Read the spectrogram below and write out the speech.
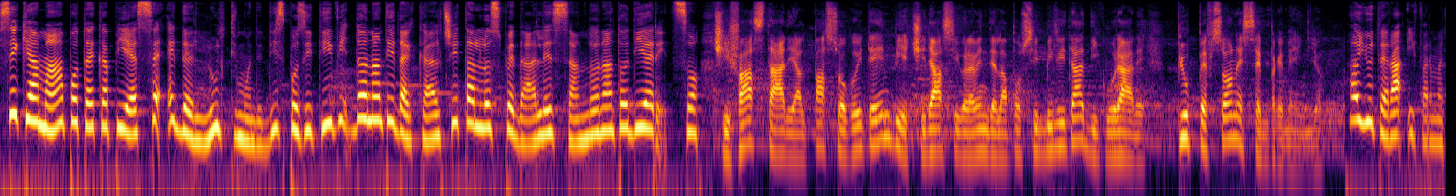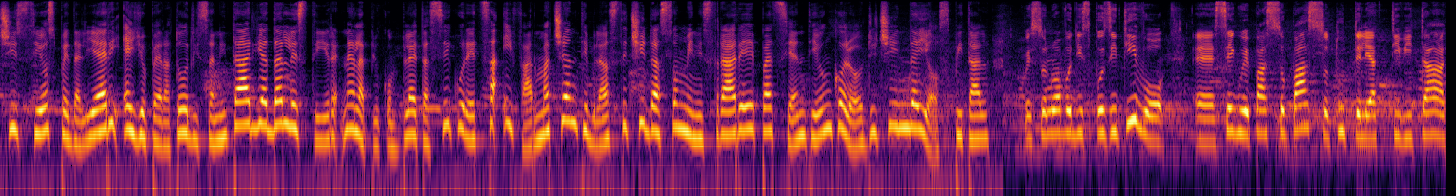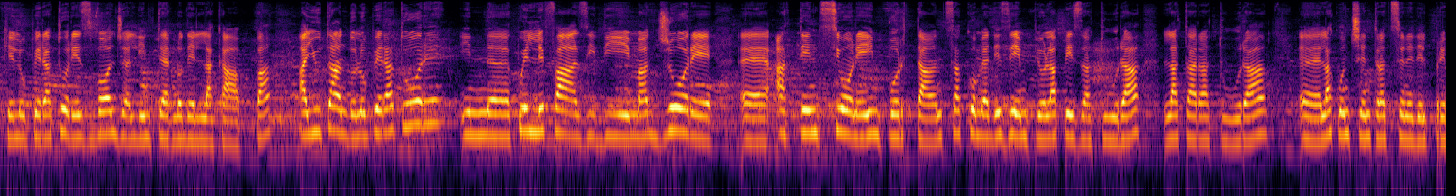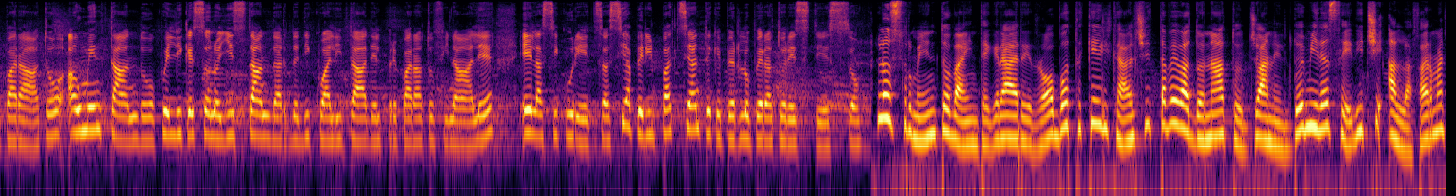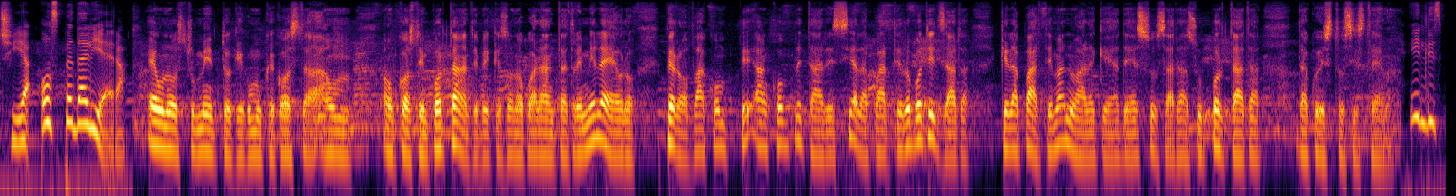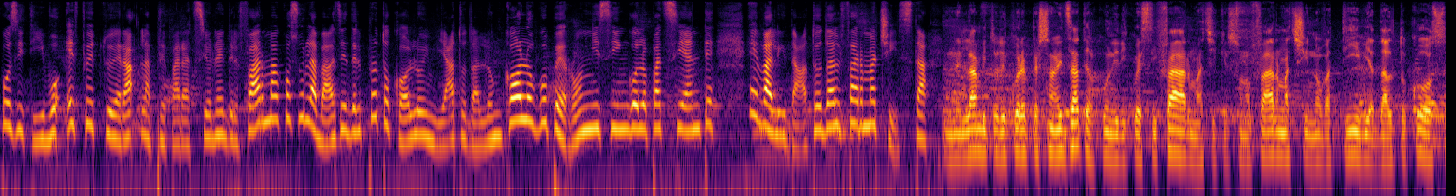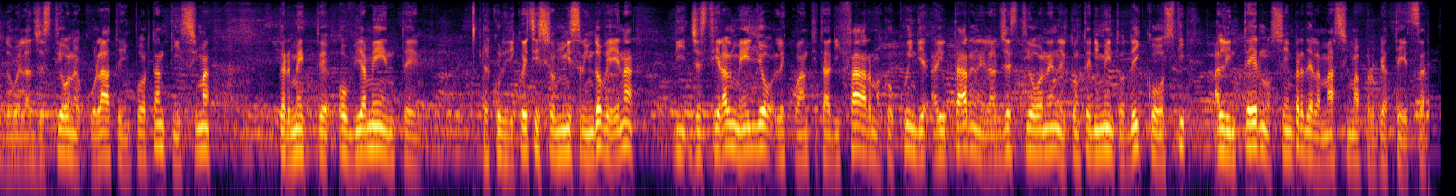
Si chiama Apoteca PS ed è l'ultimo dei dispositivi donati dal Calcit all'ospedale San Donato di Arezzo. Ci fa stare al passo coi tempi e ci dà sicuramente la possibilità di curare più persone sempre meglio. Aiuterà i farmacisti ospedalieri e gli operatori sanitari ad allestire nella più completa sicurezza i farmaci antiblastici da somministrare ai pazienti oncologici in day hospital. Questo nuovo dispositivo eh, segue passo passo tutte le attività che l'operatore svolge all'interno della cappa, aiutando l'operatore in eh, quelle fasi di maggiore eh, attenzione e importanza come ad esempio la pesatura, la taratura, eh, la concentrazione del preparato, aumentando quelli che sono gli standard di qualità del preparato finale e la sicurezza sia per il paziente che per l'operatore stesso. Lo strumento va a integrare il robot che il Calcit aveva donato già nel 2016 alla farmacia ospedaliera. È uno strumento che comunque costa, ha, un, ha un costo importante perché sono 43 mila euro, però va a completare sia la parte robotizzata che la parte manuale che adesso sarà supportata da questo sistema. Il dispositivo effettuerà la preparazione del farmaco sulla base del protocollo inviato dall'oncologo per ogni singolo paziente e validato dal farmacista. Nell'ambito delle cure personalizzate alcuni di questi farmaci, che sono farmaci innovativi ad alto costo, dove la gestione oculata è importantissima, permette ovviamente, alcuni di questi si somministrano in dovena, di gestire al meglio le quantità di farmaco, quindi aiutare nella gestione, nel contenimento dei costi all'interno sempre della massima appropriatezza.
